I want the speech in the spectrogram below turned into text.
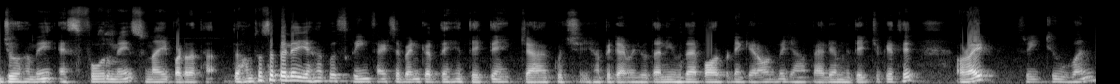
जो हमें S4 में सुनाई पड़ रहा था। तो हम सबसे पहले यहाँ को स्क्रीन साइड से बेंड करते हैं, देखते हैं क्या कुछ यहाँ पे डैमेज होता नहीं होता है पावर बटन के अराउंड में, जहाँ पहले हमने देख चुके थे। राइट थ्री टू वन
